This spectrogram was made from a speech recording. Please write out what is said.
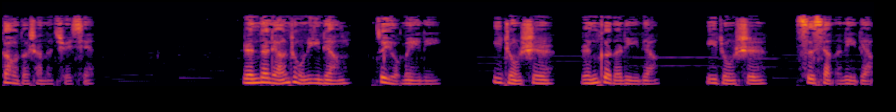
道德上的缺陷。人的两种力量最有魅力。一种是人格的力量，一种是思想的力量。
